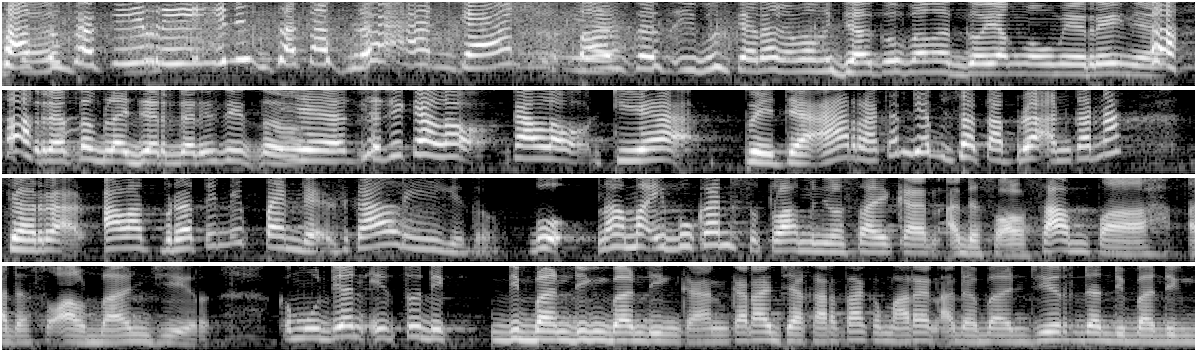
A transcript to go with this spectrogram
satu ke kiri, ini bisa tabrakan kan. Iya. Pantes ibu sekarang emang jago banget goyang mau merenya. Ternyata belajar dari situ. Iya, jadi kalau kalau dia beda arah kan dia bisa tabrakan karena jarak alat berat ini pendek sekali gitu. Bu, nama ibu kan setelah menyelesaikan ada soal sampah, ada soal banjir. Kemudian itu dibanding-bandingkan karena Jakarta kemarin ada banjir dan dibanding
